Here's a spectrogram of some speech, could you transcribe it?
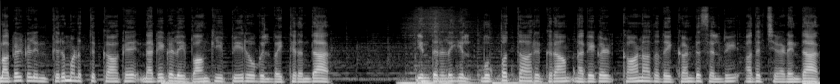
மகள்களின் திருமணத்துக்காக நகைகளை வாங்கி பீரோவில் வைத்திருந்தார். இந்த நிலையில் முப்பத்தாறு கிராம் நகைகள் காணாததைக் கண்டு செல்வி அதிர்ச்சியடைந்தார்.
